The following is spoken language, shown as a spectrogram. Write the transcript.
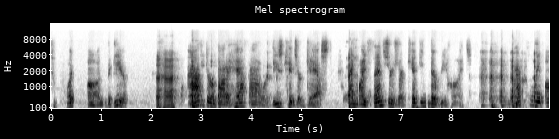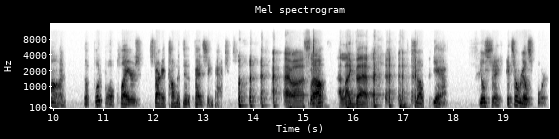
to put on the gear. Uh-huh. After about a half hour, these kids are gassed, and my fencers are kicking their behinds. From that point on, the football players started coming to the fencing matches. awesome. Know? I like that. So yeah, you'll see. It's a real sport.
